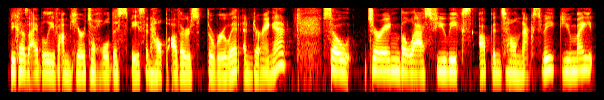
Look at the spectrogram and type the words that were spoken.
because I believe I'm here to hold this space and help others through it and during it. So during the last few weeks up until next week, you might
